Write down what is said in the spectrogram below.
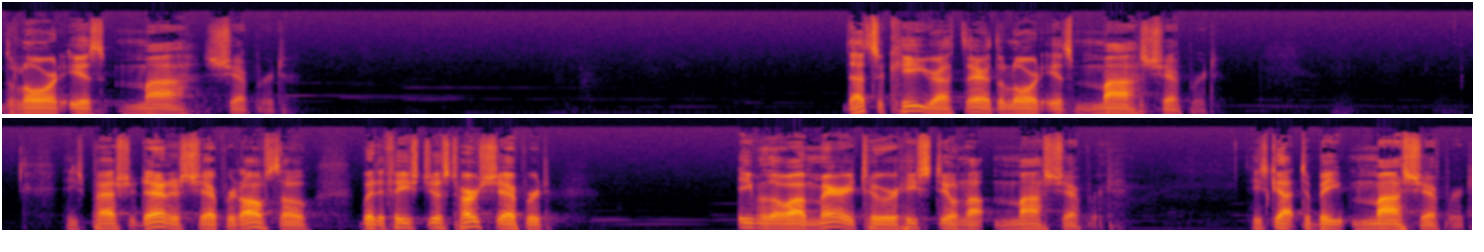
The Lord is my shepherd. That's a key right there. The Lord is my shepherd. He's Pastor Dana's shepherd also, but if he's just her shepherd, even though I'm married to her, he's still not my shepherd. He's got to be my shepherd.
